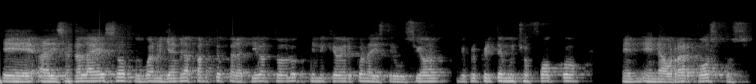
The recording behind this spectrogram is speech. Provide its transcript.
Eh, adicional a eso, pues bueno, ya en la parte operativa, todo lo que tiene que ver con la distribución, yo creo que ahorita hay mucho foco en, ahorrar costos,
